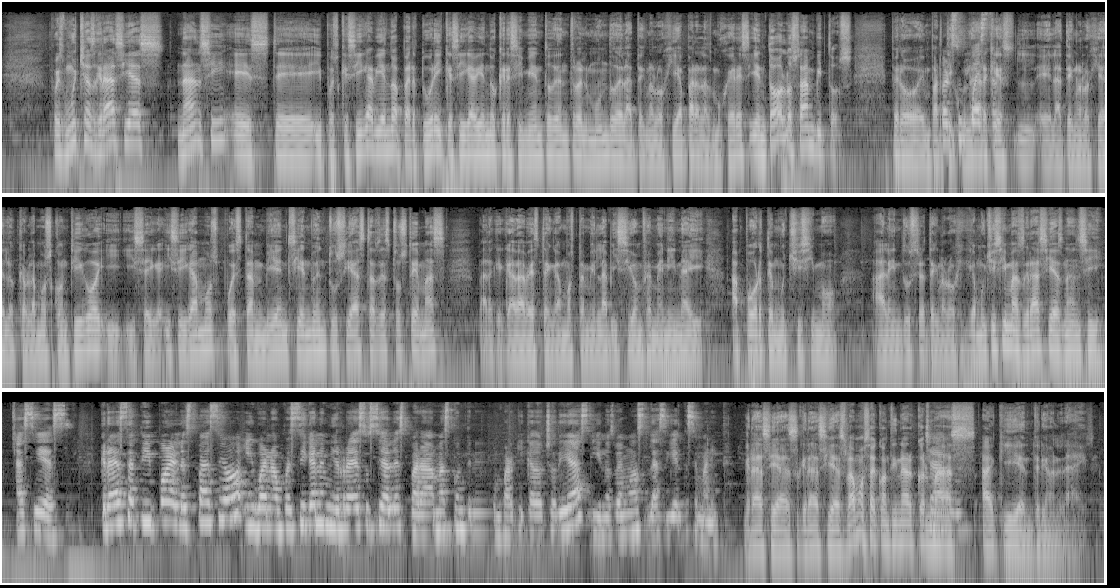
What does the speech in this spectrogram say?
Pues muchas gracias, Nancy, este, y pues que siga habiendo apertura y que siga habiendo crecimiento dentro del mundo de la tecnología para las mujeres y en todos los ámbitos, pero en particular que es eh, la tecnología de lo que hablamos contigo y, y, sigamos pues también siendo entusiastas de estos temas para que cada vez tengamos también la visión femenina y aporte muchísimo a la industria tecnológica. Muchísimas gracias, Nancy. Así es. Gracias a ti por el espacio y bueno, pues sigan en mis redes sociales para más contenido con Parky cada ocho días y nos vemos la siguiente semanita. Gracias, gracias. Vamos a continuar con más aquí en Trion Live.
